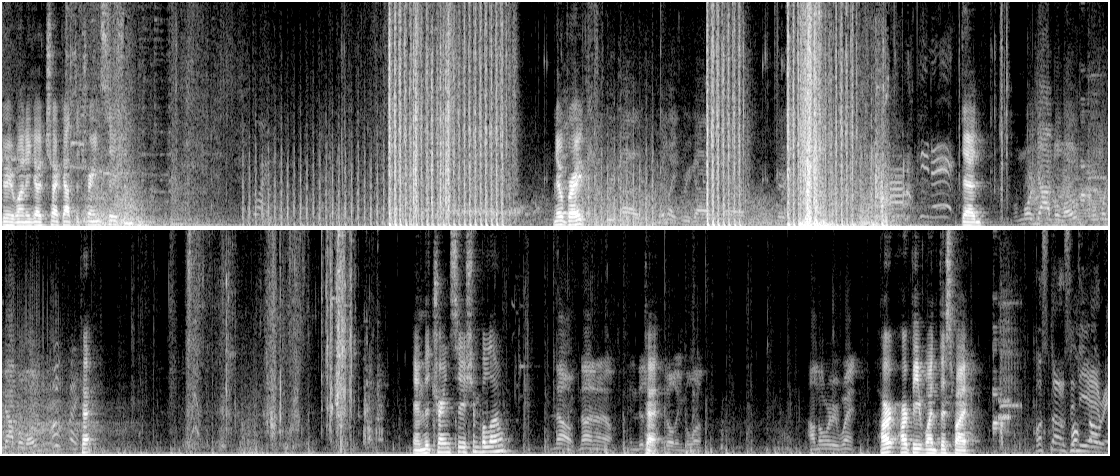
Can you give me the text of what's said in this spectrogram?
Do we want to go check out the train station? No break. Three guys. There's like three guys. Uh, there's- Dead. One more guy below. One more guy below. Okay. And the train station below? No, no, no, no. In this 'Kay. building below. I don't know where he went. Heart heartbeat went this way. Hostiles in the area.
